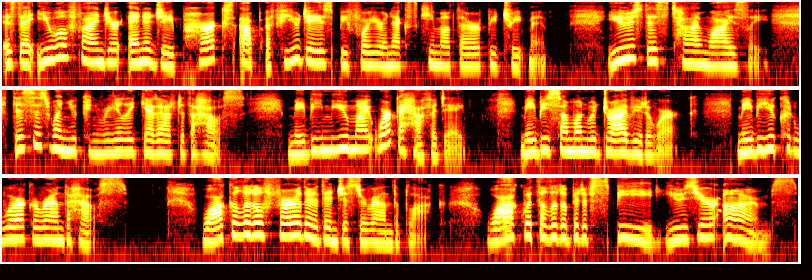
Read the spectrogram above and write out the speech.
is that you will find your energy perks up a few days before your next chemotherapy treatment. Use this time wisely. This is when you can really get out of the house. Maybe you might work a half a day. Maybe someone would drive you to work. Maybe you could work around the house. Walk a little further than just around the block. Walk with a little bit of speed. Use your arms.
